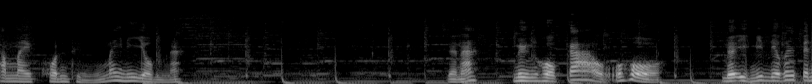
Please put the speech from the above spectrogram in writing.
ทำไมคนถึงไม่นิยมนะ เดี๋ยวนะ 169 โอ้โห เหลืออีกนิดเดียวก็จะเป็น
